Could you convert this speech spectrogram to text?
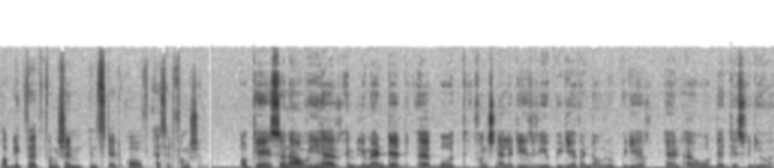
public function instead of asset function. Okay so now we have implemented uh, both functionalities view pdf and download pdf and i hope that this video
